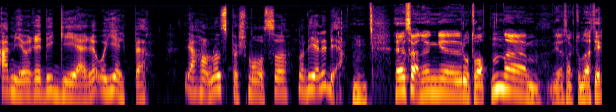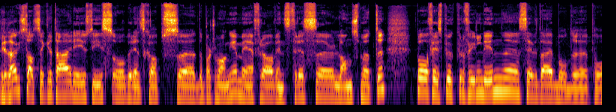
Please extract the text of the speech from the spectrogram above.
er med å redigere og hjelpe. Jeg har noen spørsmål også når det gjelder det. Mm. Sveinung Rotevatn, vi har snakket om deg tidligere i dag. Statssekretær i Justis- og beredskapsdepartementet, med fra Venstres landsmøte. På Facebook-profilen din ser vi deg både på,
